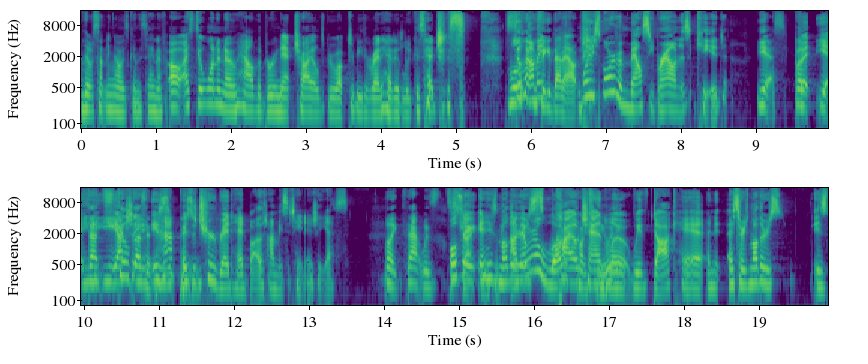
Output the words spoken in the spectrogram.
There was something I was going to say. Enough. Oh, I still want to know how the brunette child grew up to be the redheaded Lucas Hedges. still Well, haven't I mean- figured that out. Well, he's more of a mousy brown as a kid, yes, but, but, yeah, he, he actually is, is a true redhead by the time he's a teenager. Yes. like that was Also, and his mother Uh, there is were a lot Kyle. Chandler with dark hair, and uh, sorry, his mother is is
